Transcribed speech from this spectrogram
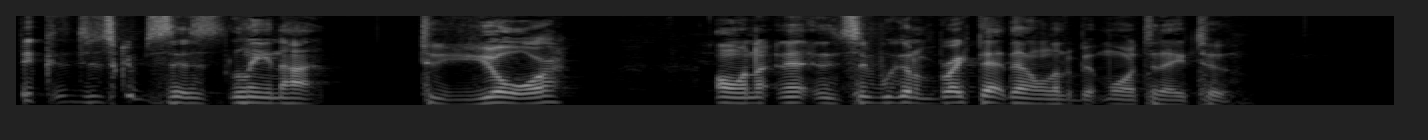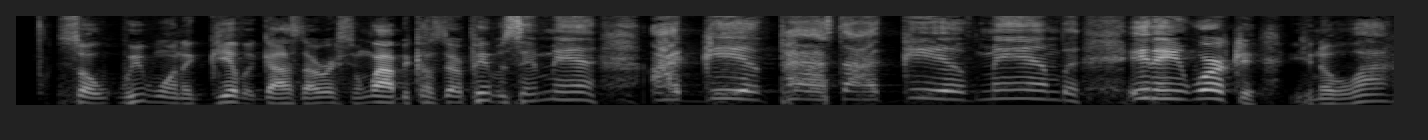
Because the scripture says, lean not to your own. And so we're going to break that down a little bit more today, too. So we want to give it God's direction. Why? Because there are people saying, man, I give, Pastor, I give, man, but it ain't working. You know why?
